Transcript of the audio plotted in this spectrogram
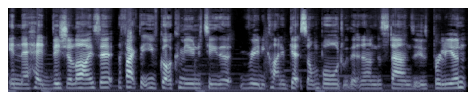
in their head visualize it. The fact that you've got a community that really kind of gets on board with it and understands it is brilliant.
